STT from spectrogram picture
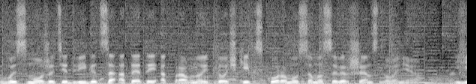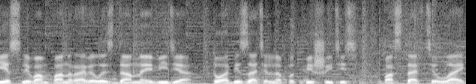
вы сможете двигаться от этой отправной точки к скорому самосовершенствованию. Если вам понравилось данное видео, то обязательно подпишитесь, поставьте лайк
